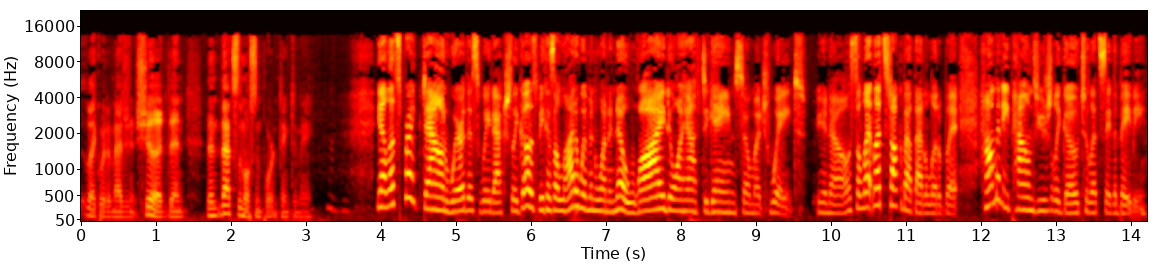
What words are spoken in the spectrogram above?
like would imagine it should. Then then that's the most important thing to me. Mm-hmm. Yeah, let's break down where this weight actually goes because a lot of women want to know why do I have to gain so much weight? You know, so let, let's talk about that a little bit. How many pounds usually go to, let's say, the baby?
